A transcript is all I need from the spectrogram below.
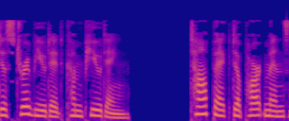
distributed computing Topic departments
